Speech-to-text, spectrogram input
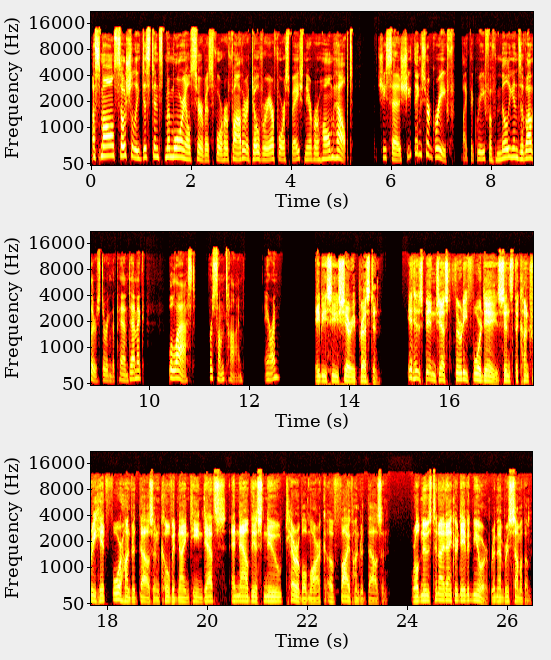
A small, socially distanced memorial service for her father at Dover Air Force Base near her home helped. But she says she thinks her grief, like the grief of millions of others during the pandemic, will last for some time. Aaron? ABC's Cheri Preston. It has been just 34 days since the country hit 400,000 COVID 19 deaths, and now this new, terrible mark of 500,000. World News Tonight anchor David Muir remembers some of them.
